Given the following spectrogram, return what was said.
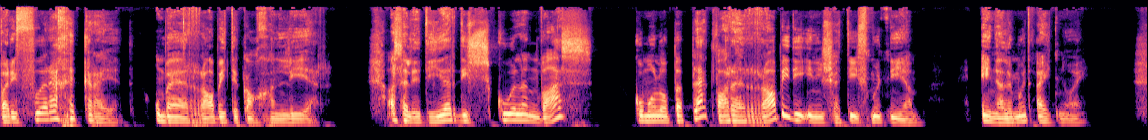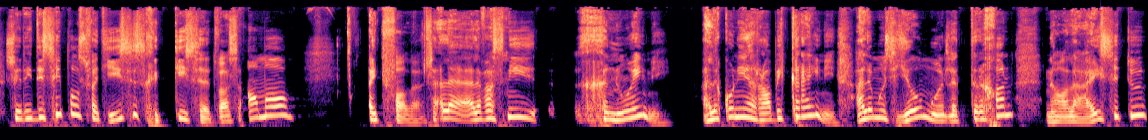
wat die voorreg gekry het om by 'n rabbi te kan gaan leer. As hulle deur die skoling was, kom hulle op 'n plek waar 'n rabbi die inisiatief moet neem en hulle moet uitnooi. So die disippels wat Jesus gekies het, was almal uitvallers. Hulle hulle was nie genooi nie. Hulle kon nie 'n rabbi kry nie. Hulle moes heel moontlik teruggaan na hulle huise toe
